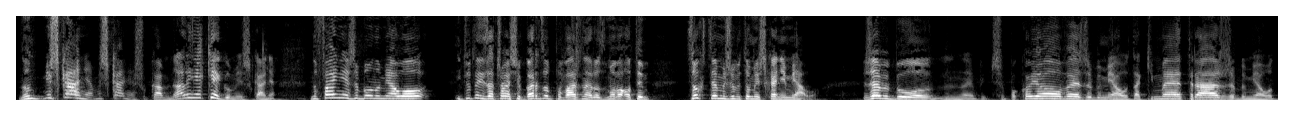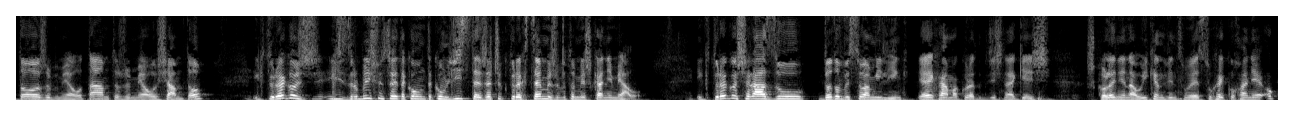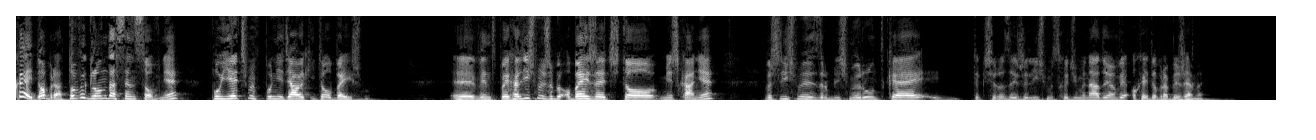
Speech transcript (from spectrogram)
No mieszkania, mieszkania szukamy. No ale jakiego mieszkania? No fajnie, żeby ono miało... I tutaj zaczęła się bardzo poważna rozmowa o tym, co chcemy, żeby to mieszkanie miało. Żeby było najlepiej trzypokojowe, żeby miało taki metraż, żeby miało to, żeby miało tamto, żeby miało siamto. I któregoś, i zrobiliśmy sobie taką, taką listę rzeczy, które chcemy, żeby to mieszkanie miało. I któregoś razu Dodo wysyła mi link. Ja jechałem akurat gdzieś na jakieś szkolenie na weekend, więc mówię, słuchaj kochanie, okej, okay, dobra, to wygląda sensownie, pojedźmy w poniedziałek i to obejrzmy. Yy, więc pojechaliśmy, żeby obejrzeć to mieszkanie. Weszliśmy, zrobiliśmy rundkę, tak się rozejrzeliśmy, schodzimy na dół, ja mówię, okej, okay, dobra, bierzemy.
